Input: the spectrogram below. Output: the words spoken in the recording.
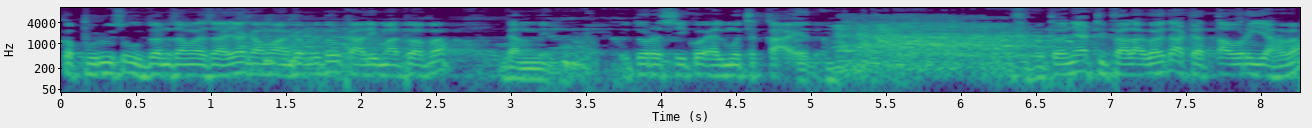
keburu seudon sama saya, kamu anggap itu kalimat apa? Gamin. Itu resiko ilmu cekak itu. Sebetulnya di balaghah itu ada tauriyah apa?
